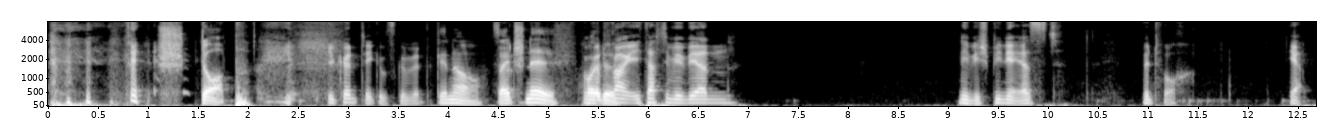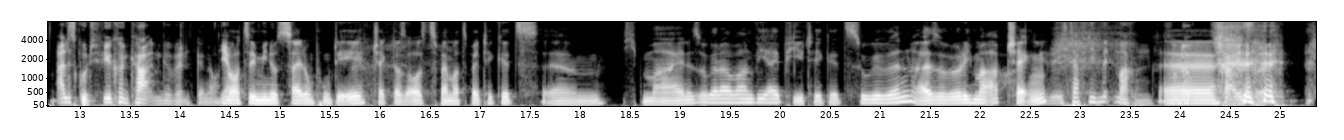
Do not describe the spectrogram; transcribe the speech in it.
Stopp. Ihr könnt Tickets gewinnen. Genau, seid schnell. Ich wollte Heute. fragen, ich dachte, wir werden. Nee, wir spielen ja erst Mittwoch. Ja, alles gut. Wir können Karten gewinnen. Genau, Ja. nordsee-zeitung.de, checkt das aus, zweimal zwei Tickets. Ähm, ich meine sogar, da waren VIP-Tickets zu gewinnen, also würde ich mal abchecken. Ich darf nicht mitmachen. Äh, Scheiße. ich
